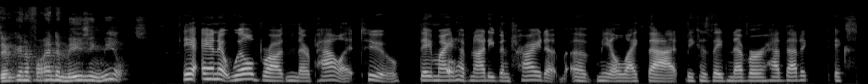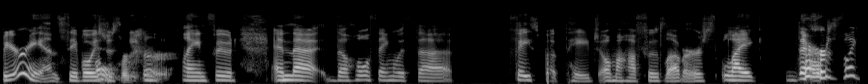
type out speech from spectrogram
they're going to find amazing meals. Yeah, and it will broaden their palate too. They might oh. have not even tried a, a, meal like that because they've never had that experience. They've always oh, just eaten sure. plain food. And the the whole thing with the Facebook page, Omaha Food Lovers, like there's like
